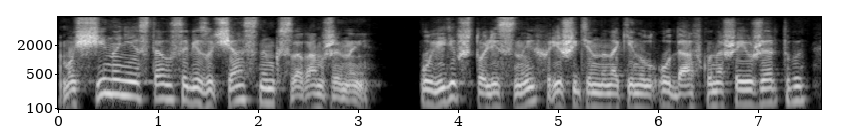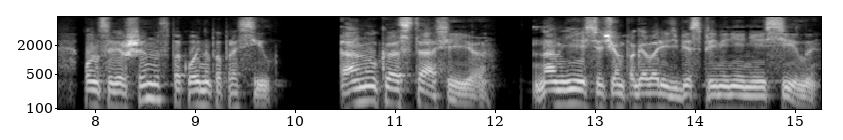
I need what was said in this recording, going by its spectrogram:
Мужчина не остался безучастным к словам жены. Увидев, что лесных решительно накинул удавку на шею жертвы, он совершенно спокойно попросил. «А ну-ка оставь ее. Нам есть о чем поговорить без применения силы».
